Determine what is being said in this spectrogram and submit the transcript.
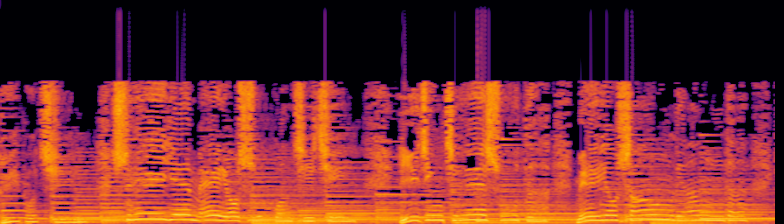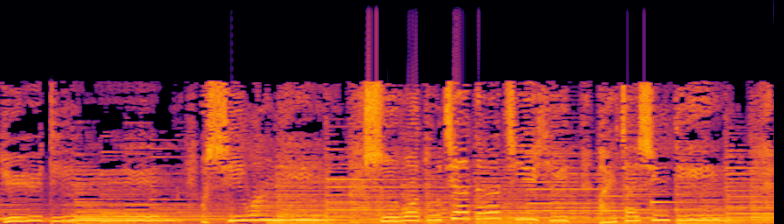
对不起，谁也没有时光机器，已经结束的没有商量的余地。我希望你是我独家的记忆，摆在心底，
